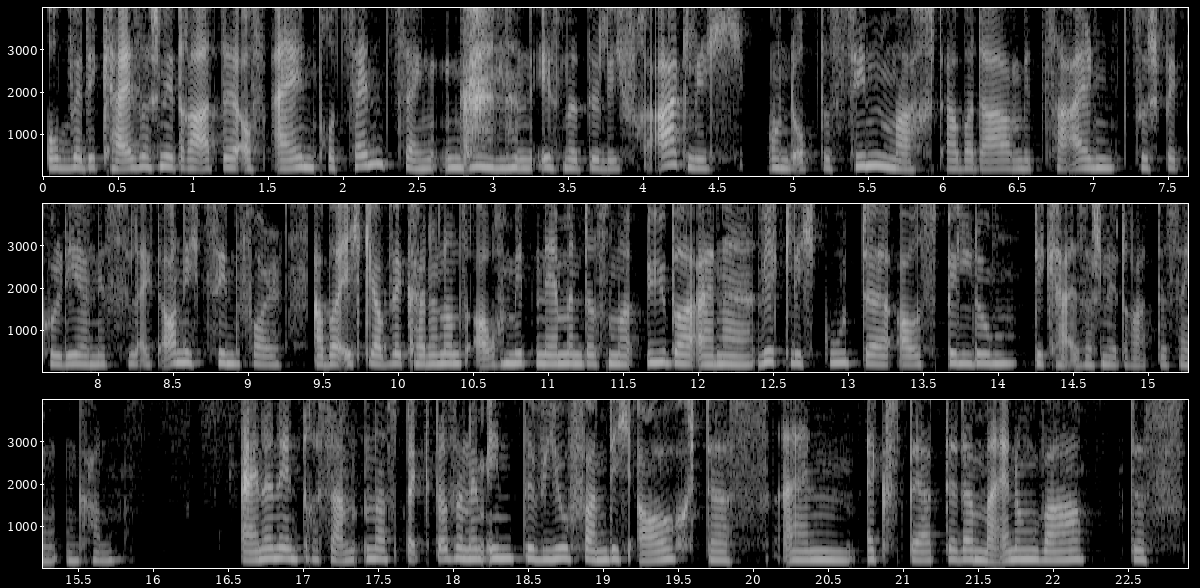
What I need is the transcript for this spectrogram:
Ob wir die Kaiserschnittrate auf ein Prozent senken können, ist natürlich fraglich. Und ob das Sinn macht, aber da mit Zahlen zu spekulieren, ist vielleicht auch nicht sinnvoll. Aber ich glaube, wir können uns auch mitnehmen, dass man über eine wirklich gute Ausbildung die Kaiserschnittrate senken kann. Einen interessanten Aspekt aus einem Interview fand ich auch, dass ein Experte der Meinung war, dass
